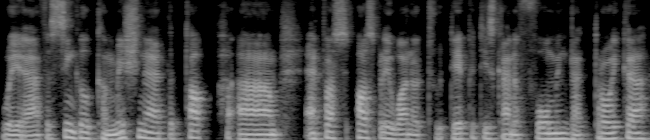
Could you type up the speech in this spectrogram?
where you have a single commissioner at the top um, and poss possibly one or two deputies kind of forming that troika.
